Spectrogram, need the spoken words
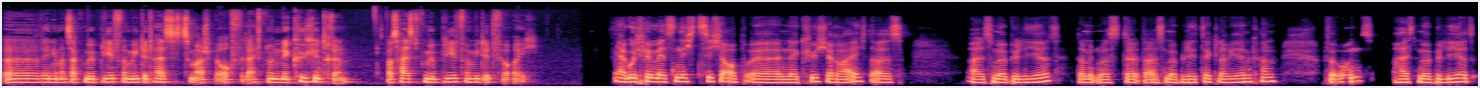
äh, wenn jemand sagt möbliert vermietet, heißt es zum Beispiel auch vielleicht nur eine Küche drin. Was heißt möbliert vermietet für euch? Ja gut, ich bin mir jetzt nicht sicher, ob äh, eine Küche reicht als, als möbliert, damit man es da als möbliert deklarieren kann. Für uns heißt möbliert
